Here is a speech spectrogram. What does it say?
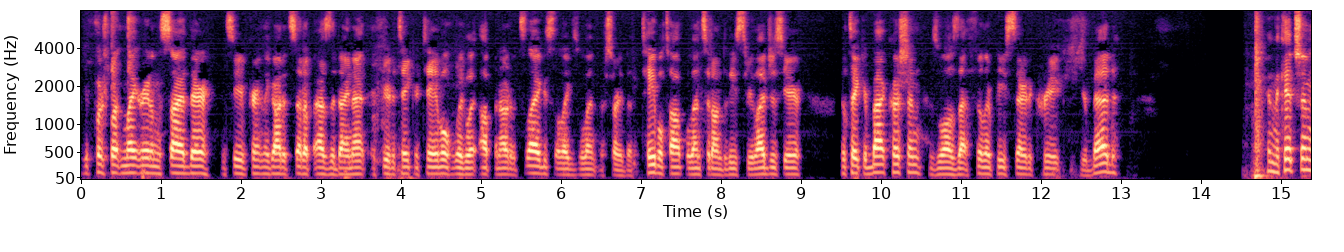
your push button light right on the side there. You can see you've currently got it set up as the dinette. If you're to take your table, wiggle it up and out of its legs, the legs will then, or sorry, the tabletop will then sit onto these three ledges here. You'll take your back cushion as well as that filler piece there to create your bed. In the kitchen,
